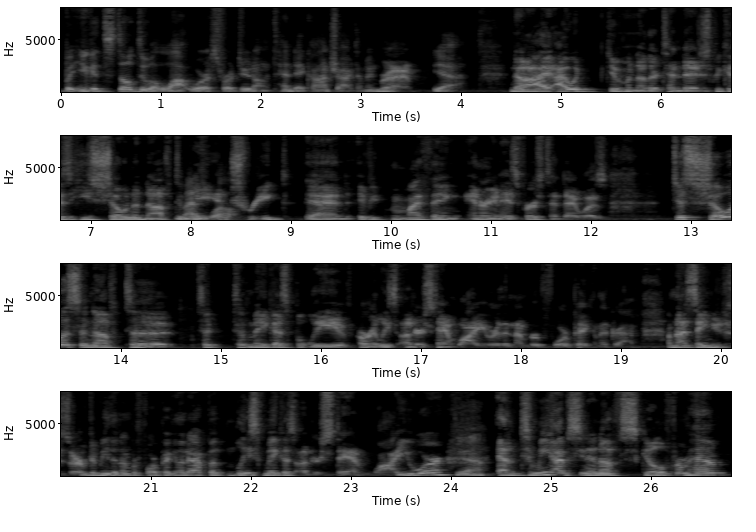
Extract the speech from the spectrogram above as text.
But you could still do a lot worse for a dude on a 10 day contract. I mean, Right. yeah. No, I, I would give him another ten days just because he's shown enough to be well. intrigued. Yeah. And if you, my thing entering his first ten day was just show us enough to to to make us believe or at least understand why you were the number four pick in the draft. I'm not saying you deserve to be the number four pick in the draft, but at least make us understand why you were. Yeah. And to me, I've seen enough skill from him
